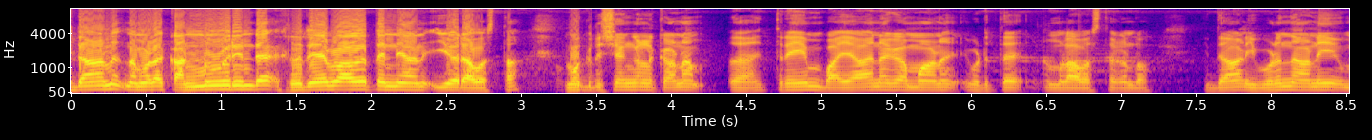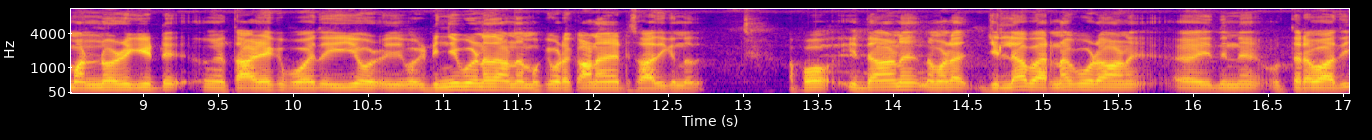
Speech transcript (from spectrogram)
ഇതാണ് നമ്മുടെ കണ്ണൂരിന്റെ ഹൃദയഭാഗത്ത് തന്നെയാണ് ഈ ഒരു അവസ്ഥ. നമുക്ക് ദൃശ്യങ്ങൾ കാണാം. ഇത്രയും ഭയാനകമാണ് ഇവിടുത്തെ നമ്മളെ അവസ്ഥ കണ്ടോ? ഇതാണ് ഇവിടെ നിന്നാണ് ഈ മണ്ണൊഴുകിയിട്ട് താഴേക്ക് പോയത്. ഈ ഇടിഞ്ഞു വീണതാണ് നമുക്ക് ഇവിടെ കാണാനായിട്ട് സാധിക്കുന്നത്. അപ്പോൾ ഇതാണ് നമ്മുടെ ജില്ലാ ഭരണകൂടമാണ് ഇതിന് ഉത്തരവാദി.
